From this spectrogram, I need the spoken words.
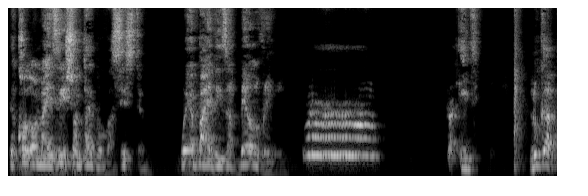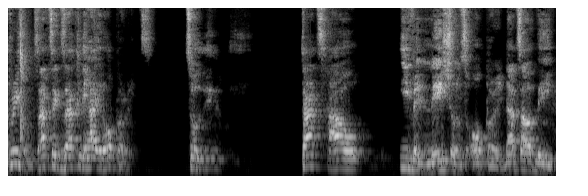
the colonization type of a system, whereby there's a bell ringing. It, look at prisons. That's exactly how it operates. So that's how even nations operate. That's how they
